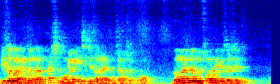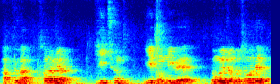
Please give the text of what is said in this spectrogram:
비서관 행정관 85명이 지지선언에 동참하셨고 노무현 정부 청와대 비서진 박규환, 서남열, 기춘, 이동기 외에 노무현 정부 청와대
